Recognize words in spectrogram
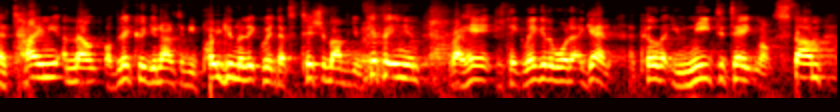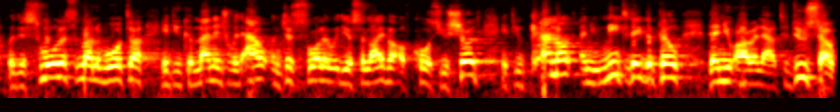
a tiny amount of liquid. You don't have to be poiging the liquid. That's Tisha B'Av Yom Kippur. Right here, just take regular water. Again, a pill that you need to take, not stum, with the smallest amount of water. If you can manage without and just swallow with your saliva, of course you should. If you cannot and you need to take the pill, then you are allowed to do so.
